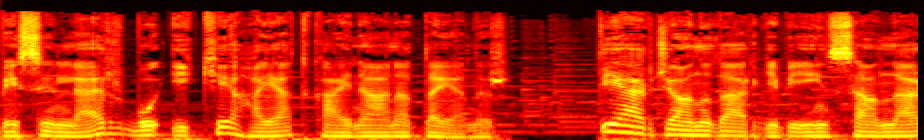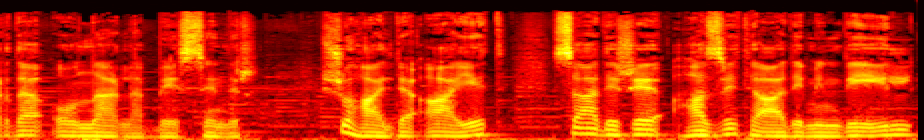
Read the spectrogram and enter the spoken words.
Besinler bu iki hayat kaynağına dayanır. Diğer canlılar gibi insanlar da onlarla beslenir. Şu halde ayet sadece Hazreti Adem'in değil,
